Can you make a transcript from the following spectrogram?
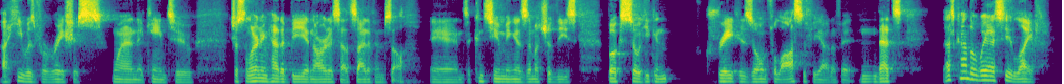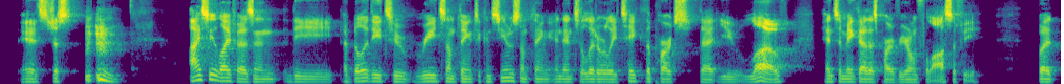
Uh, he was voracious when it came to just learning how to be an artist outside of himself and consuming as much of these books so he can create his own philosophy out of it. And that's that's kind of the way I see life. It's just I see life as in the ability to read something, to consume something, and then to literally take the parts that you love and to make that as part of your own philosophy. But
